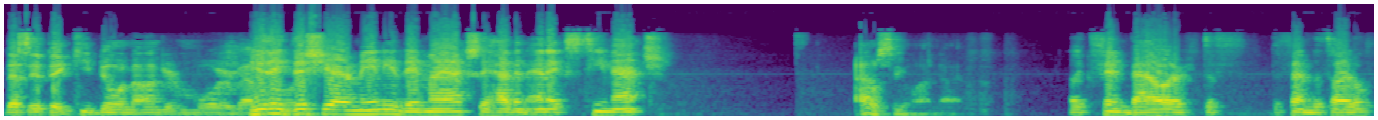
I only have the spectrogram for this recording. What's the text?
That's if they keep doing the Andre Memorial battle. Royal. You think royal. this year at Mania they might actually have an NXT match, I don't see why not. like Finn Balor def- defend the title?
